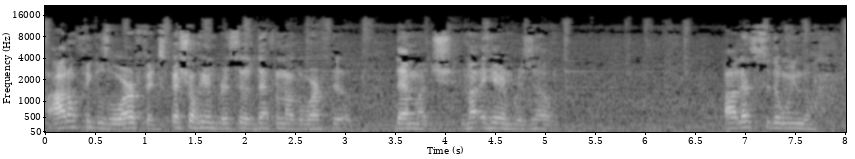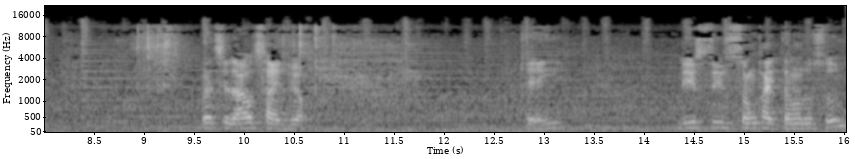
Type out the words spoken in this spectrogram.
I don't think it's worth it. Especially here in Brazil, it's definitely not worth it that much. Not here in Brazil. Uh, let's see the window. Let's see the outside view. Okay. This is São Caetano do Sul.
